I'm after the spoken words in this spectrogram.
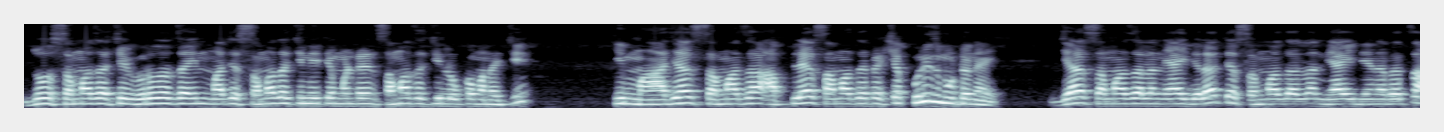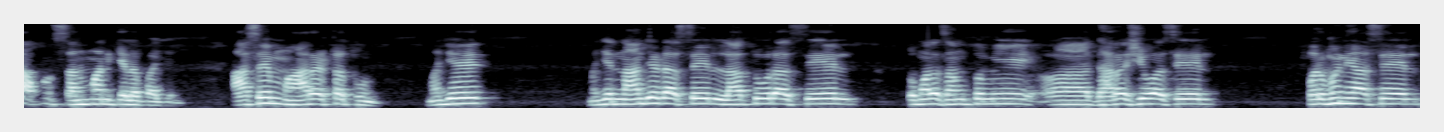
जो समाजाच्या विरोधात जाईन माझ्या समाजाचे नेते मंडळी समाजाची लोक म्हणायची की माझ्या समाजा आपल्या समाजापेक्षा कुणीच मोठं नाही. ज्या समाजाला न्याय दिला त्या समाजाला न्याय देणाऱ्याचा आपण सन्मान केला पाहिजे. असे महाराष्ट्रातून. म्हणजे म्हणजे नांदेड असेल लातूर असेल तुम्हाला सांगतो मी धाराशिव असेल परभणी असेल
